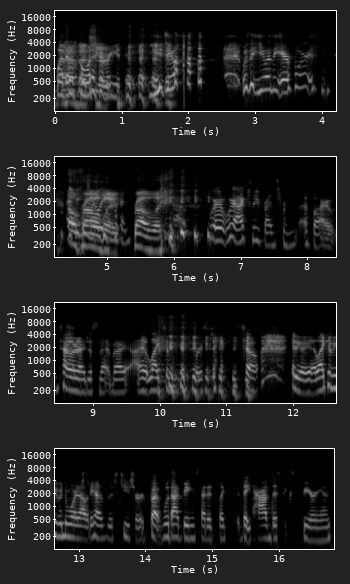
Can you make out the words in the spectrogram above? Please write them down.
Whether whatever you you do. was it you in the airport? oh, probably, really probably. Oh, we're we're actually friends from afar. Tyler and I just met, but I, I liked him the first day. So anyway, I like him even more now that he has this T-shirt. But with that being said, it's like they have this experience,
